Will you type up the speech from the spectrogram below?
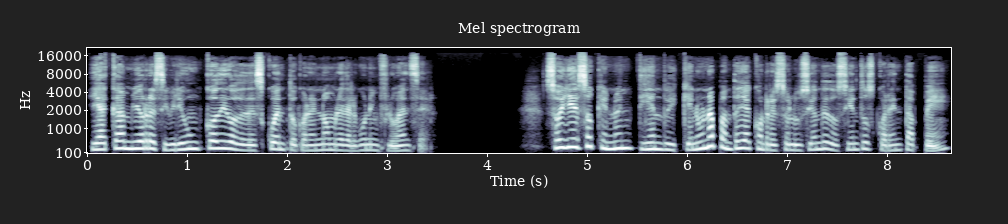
y a cambio recibiré un código de descuento con el nombre de algún influencer. Soy eso que no entiendo y que en una pantalla con resolución de 240p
